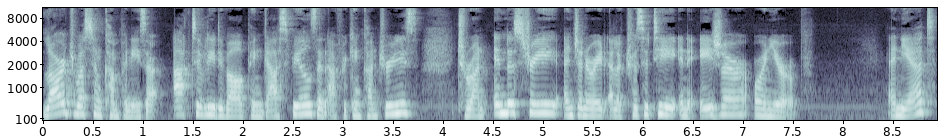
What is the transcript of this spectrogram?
Large Western companies are actively developing gas fields in African countries to run industry and generate electricity in Asia or in Europe. And yet,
